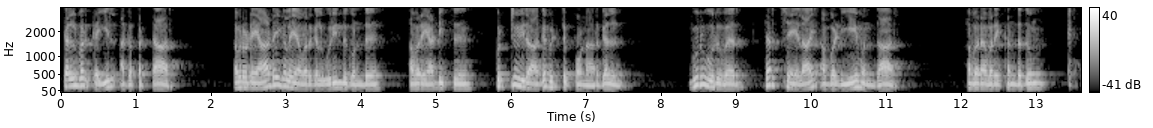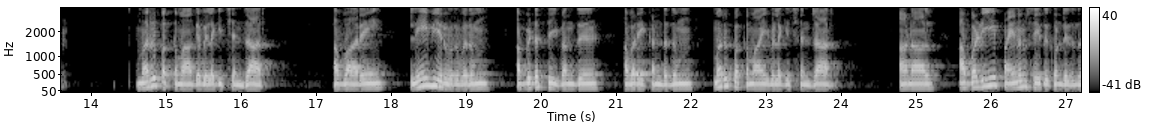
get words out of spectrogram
கல்வர் கையில் அகப்பட்டார். அவருடைய ஆடைகளை அவர்கள் உரிந்து கொண்டு அவரை அடித்து குற்றுயிராக விட்டு போனார்கள். குரு ஒருவர் தற்செயலாய் அவ்வழியே வந்தார். அவர் அவரை கண்டதும் மறுபக்கமாக விலகிச் சென்றார். அவ்வாறே லேவியர் ஒருவரும் அவ்விடத்தை வந்து அவரை கண்டதும் மறுபக்கமாய் விலகிச் சென்றார். ஆனால் அவ்வழியே பயணம் செய்து கொண்டிருந்த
